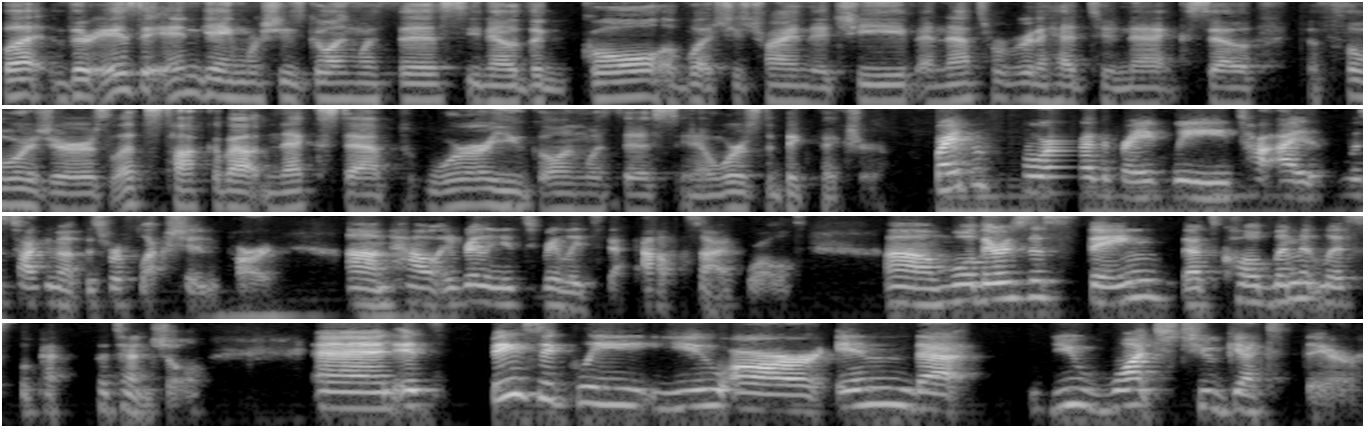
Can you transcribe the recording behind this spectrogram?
but there is an end game where she's going with this you know the goal of what she's trying to achieve and that's where we're going to head to next. So the floor is yours. Let's talk about next step. Where are you going with this? You know where's the big picture? Right before the break we ta- i was talking about this reflection part um, how it really needs to relate to the outside world. Um, well there's this thing that's called limitless potential and it's basically you are in that you want to get there.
